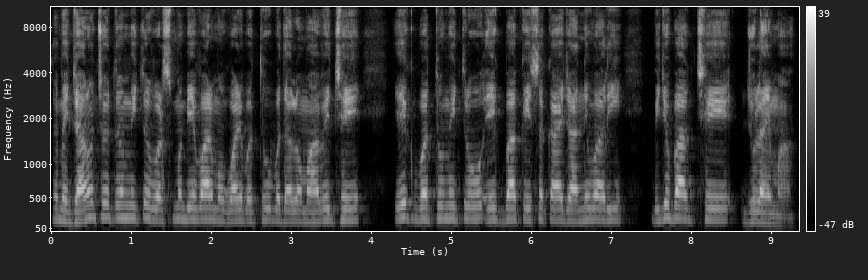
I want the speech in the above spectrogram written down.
તમે જાણો છો તો મિત્રો, વર્ષમાં બે વાર મોંઘવારી ભથ્થું બદલવામાં આવે છે. એક ભથ્થું મિત્રો, એક ભાગ કહી શકાય, જાન્યુઆરી, બીજો ભાગ છે જુલાઈમાં.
